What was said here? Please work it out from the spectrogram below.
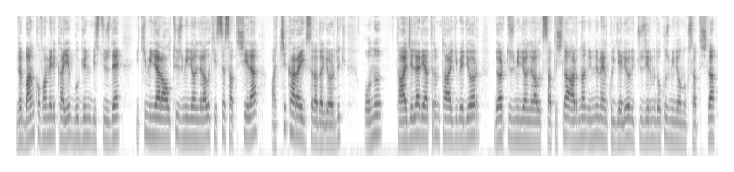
ve Bank of America'yı bugün BIST 100'de 2 milyar 600 milyon liralık hisse satışıyla açık ara ilk sırada gördük. Onu tacirler yatırım takip ediyor. 400 milyon liralık satışla ardından ünlü menkul geliyor 329 milyonluk satışla.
